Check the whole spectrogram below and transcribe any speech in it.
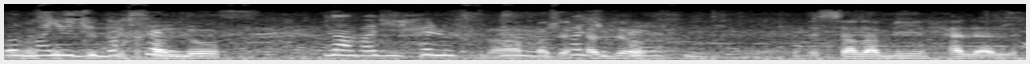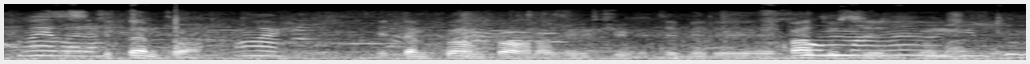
pour le maillot du Barcelone. Non, pas du halouf. Non, pas du halouf. des salamis halal. Ouais, voilà. Que t'aimes, toi. Ouais. Et t'aimes quoi encore, là que tu t'aimais les pâtes aussi, le fromage. tout.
